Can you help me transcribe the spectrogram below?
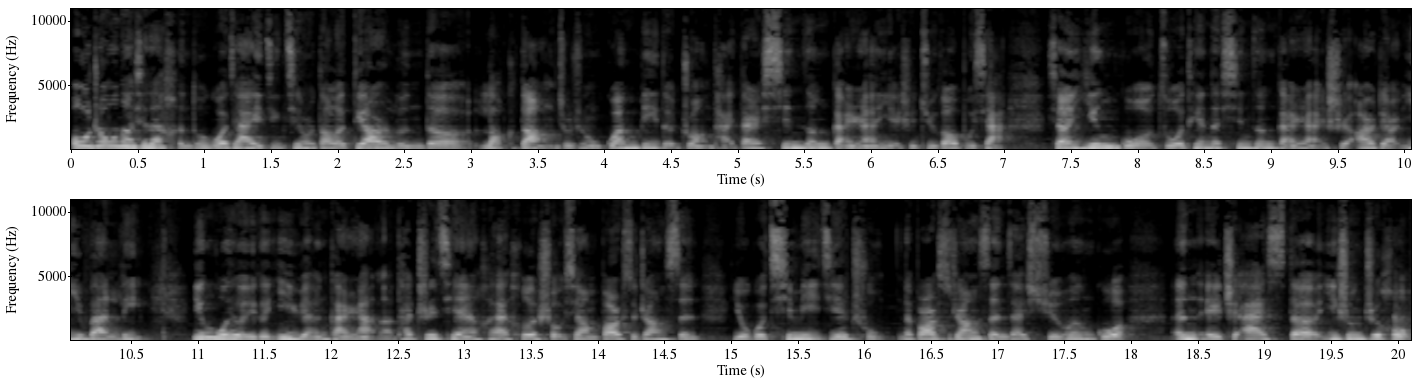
欧洲呢，现在很多国家已经进入到了第二轮的 lockdown，就是这种关闭的状态，但是新增感染也是居高不下。像英国昨天的新增感染是二点一万例，英国有一个议员感染了，他之前还和首相 Boris Johnson 有过亲密接触。那 Boris Johnson 在询问过 NHS 的医生之后，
